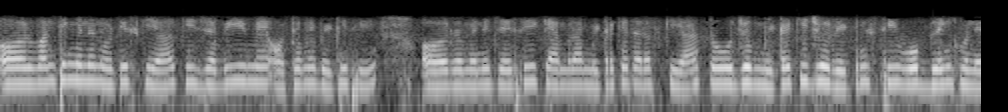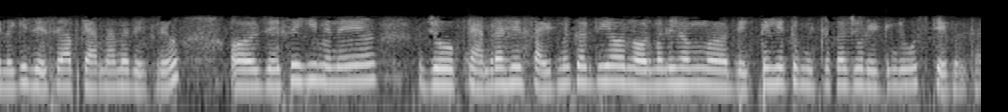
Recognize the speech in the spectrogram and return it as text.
और वन थिंग मैंने नोटिस किया कि जब भी मैं ऑटो में बैठी थी और मैंने जैसे ही कैमरा मीटर के तरफ़ किया तो जो मीटर की जो रेटिंग्स थी, वो ब्लिंक होने लगी, जैसे आप कैमरा में देख रहे हो। और जैसे ही मैंने जो कैमरा है साइड में कर दिया और नॉर्मली हम देखते हैं तो मीटर का जो रेटिंग है वो स्टेबल था।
